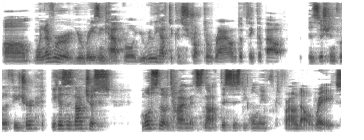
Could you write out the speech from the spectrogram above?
Um, whenever you're raising capital, you really have to construct a round to think about position for the future because it's not just most of the time it's not this is the only round out raise.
